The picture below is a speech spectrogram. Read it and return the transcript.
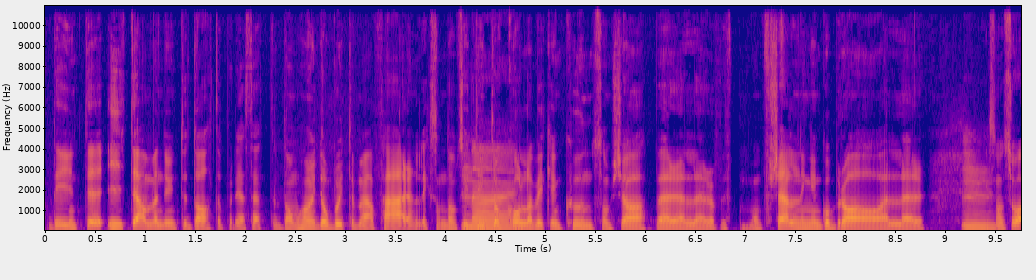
det är ju inte, IT använder ju inte data på det sättet. De har jobbar ju inte med affären. Liksom. De sitter inte Nej. och kollar vilken kund som köper eller om försäljningen går bra eller Mm. liksom så.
